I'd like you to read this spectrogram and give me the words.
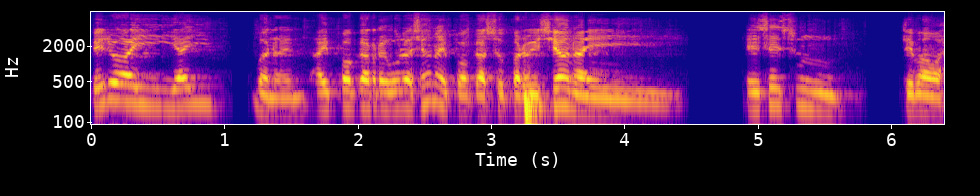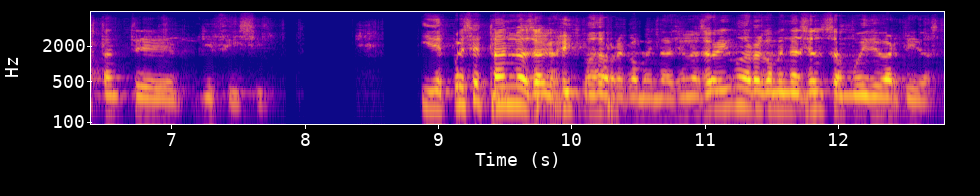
pero hay, bueno, hay poca regulación, hay poca supervisión, hay, ese es un tema bastante difícil. Y después están los algoritmos de recomendación. Los algoritmos de recomendación son muy divertidos.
